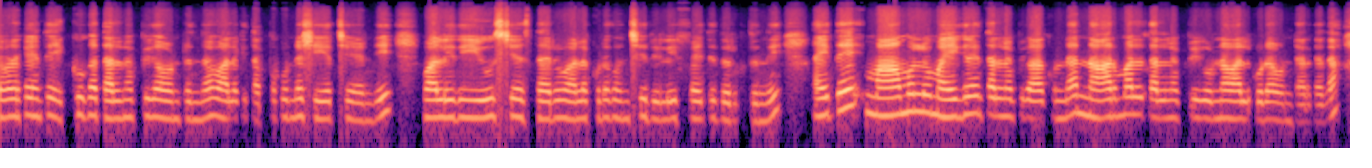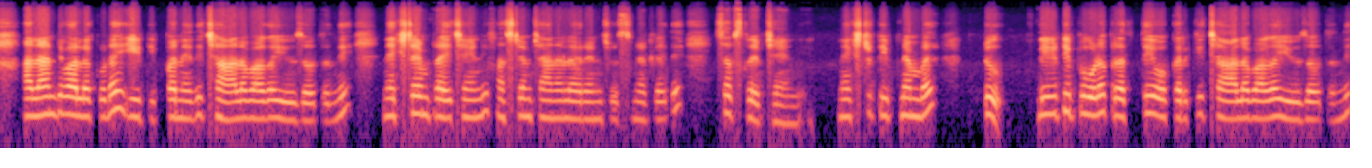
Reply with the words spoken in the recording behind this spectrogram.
ఎవరికైతే ఎక్కువగా తలనొప్పిగా ఉంటుందో వాళ్ళకి తప్పకుండా షేర్ చేయండి. వాళ్ళు ఇది యూజ్ చేస్తారు. వాళ్ళకు కూడా కొంచెం రిలీఫ్ అయితే దొరుకుతుంది. అయితే మామూలు మైగ్రేన్ తలనొప్పి కాకుండా నార్మల్ తలనొప్పి ఉన్న వాళ్ళు కూడా ఉంటారు కదా! అలాంటి వాళ్ళకు కూడా ఈ టిప్ అనేది చాలా బాగా యూజ్ అవుతుంది. నెక్స్ట్ టైం ట్రై చేయండి. ఫస్ట్ టైం ఛానల్ ఎవరైనా చూసినట్లయితే సబ్స్క్రైబ్ చేయండి. Next tip number two. ఈ టిప్ కూడా ప్రతి ఒక్కరికి చాలా బాగా యూజ్ అవుతుంది.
